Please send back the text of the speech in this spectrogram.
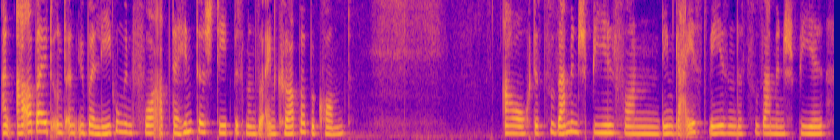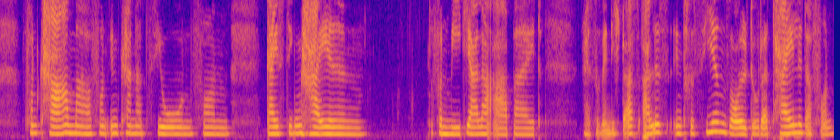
an Arbeit und an Überlegungen vorab dahinter steht, bis man so einen Körper bekommt auch das Zusammenspiel von den Geistwesen, das Zusammenspiel von Karma, von Inkarnation, von geistigem Heilen, von medialer Arbeit. Also wenn dich das alles interessieren sollte oder Teile davon,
